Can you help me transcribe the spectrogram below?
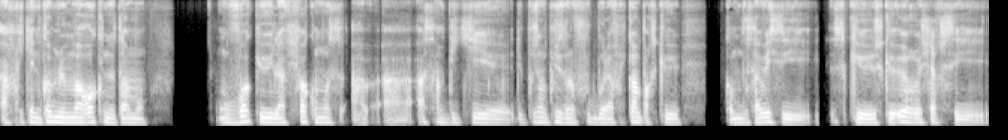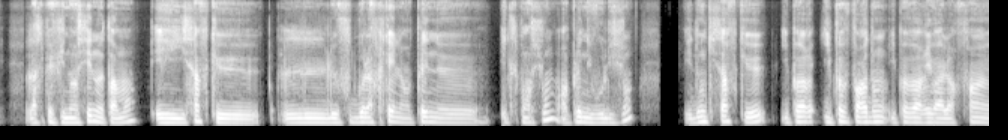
africaines, comme le Maroc notamment. On voit que la FIFA commence à, s'impliquer de plus en plus dans le football africain parce que, comme vous savez, ce que, ce que eux recherchent, c'est l'aspect financier notamment. Et ils savent que le football africain est en pleine expansion, en pleine évolution. Et donc, ils savent qu'ils peuvent, ils peuvent, peuvent arriver à leur fin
